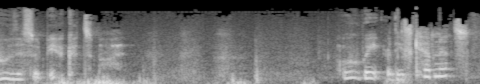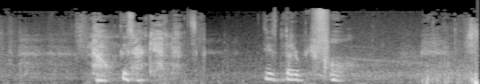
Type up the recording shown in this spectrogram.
Ooh, this would be a good spot. Ooh, wait, are these cabinets? No, these aren't cabinets. These better be full. What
